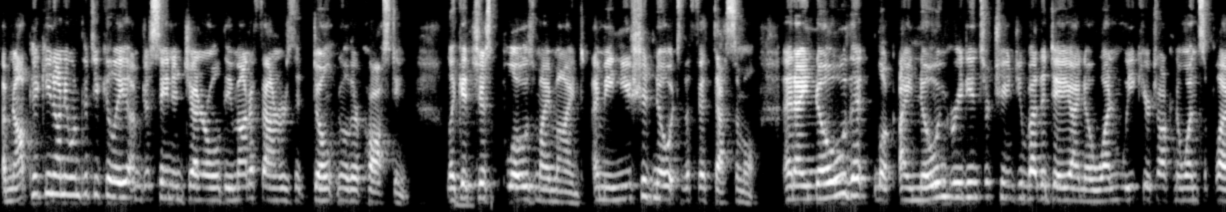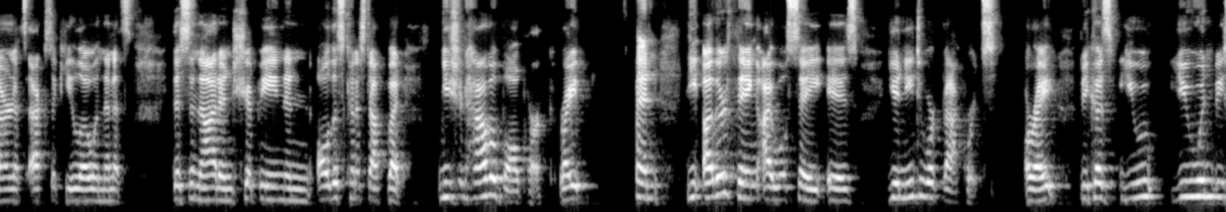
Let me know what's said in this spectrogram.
I'm not picking on anyone particularly. I'm just saying in general, the amount of founders that don't know their costing, like it mm-hmm. just blows my mind. I mean, you should know it to the fifth decimal. And I know that, look, I know ingredients are changing by the day. I know one week you're talking to one supplier and it's X a kilo, and then it's this and that and shipping and all this kind of stuff. But you should have a ballpark, right? And the other thing I will say is you need to work backwards all right? Because you you wouldn't be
